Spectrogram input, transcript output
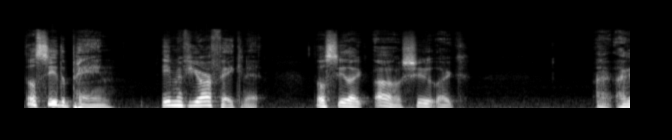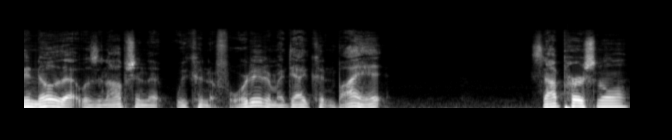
They'll see the pain, even if you are faking it. They'll see like, oh shoot, like I, I didn't know that was an option that we couldn't afford it or my dad couldn't buy it. It's not personal.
